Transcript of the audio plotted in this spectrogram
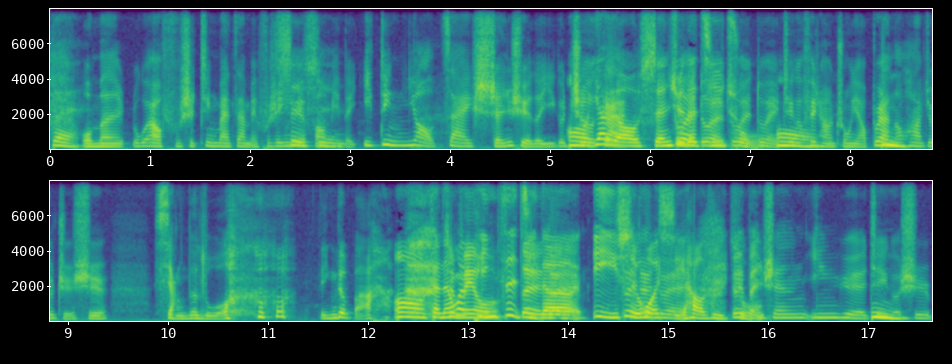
对，我们如果要服侍敬拜、赞美、服侍音乐方面的，一定要在神学的一个哦遮，盖，要有神学的对对基础，对对，这个非哦常重要，不然的话就只是想的罗。灵的吧，哦，可能会凭自己对的意识对对对。或喜好去做，因为本身音乐这个嗯。是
